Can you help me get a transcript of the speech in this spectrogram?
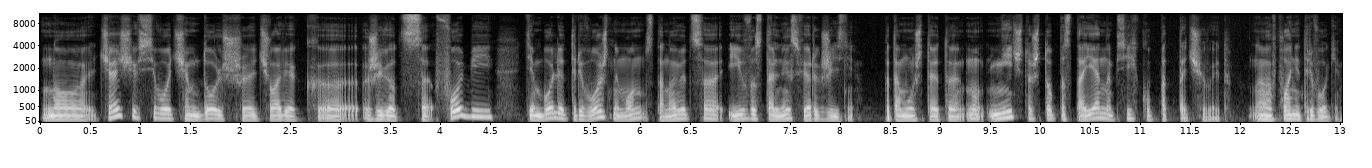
Но чаще всего, чем дольше человек живет с фобией, тем более тревожным он становится и в остальных сферах жизни потому что это ну, нечто, что постоянно психику подтачивает э, в плане тревоги.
